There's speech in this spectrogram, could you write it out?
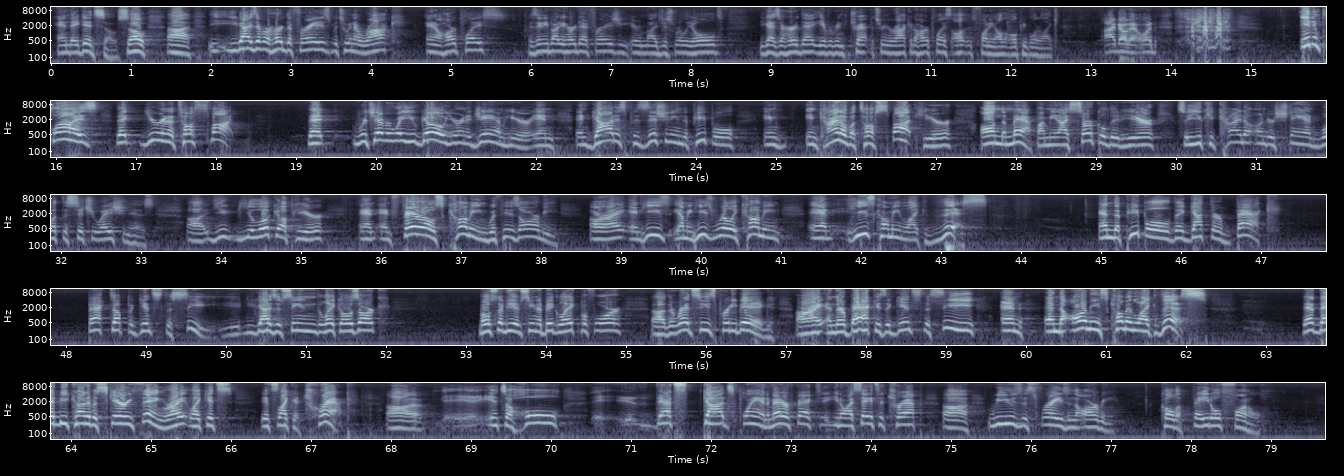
And they did so. So, uh, you guys ever heard the phrase between a rock and a hard place? Has anybody heard that phrase? You, am I just really old? You guys have heard that? You ever been trapped between a rock and a hard place? All, it's funny, all the old people are like, I know that one. it implies that you're in a tough spot. That whichever way you go, you're in a jam here. And, and God is positioning the people in, in kind of a tough spot here on the map. I mean, I circled it here so you could kind of understand what the situation is. Uh, you, you look up here, and, and Pharaoh's coming with his army, all right? And he's, I mean, he's really coming, and he's coming like this. And the people, they got their back backed up against the sea. You, you guys have seen the Lake Ozark? Most of you have seen a big lake before. Uh, the Red Sea is pretty big, all right, and their back is against the sea, and, and the army's coming like this. That, that'd be kind of a scary thing, right? Like it's, it's like a trap. Uh, it's a whole, that's God's plan. A matter of fact, you know, I say it's a trap. Uh, we use this phrase in the army called a fatal funnel.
